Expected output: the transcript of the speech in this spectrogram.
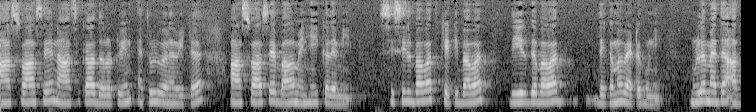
ආස්වාසය නාසිකා දොරටුවෙන් ඇතුල් වන විට ආස්වාසයේ බව මෙනෙහි කළෙමි. සිසිල් බවත් කෙටි බවත් දීර්ඝ බවත් දෙකම වැටහුණි. මුල මැද අග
